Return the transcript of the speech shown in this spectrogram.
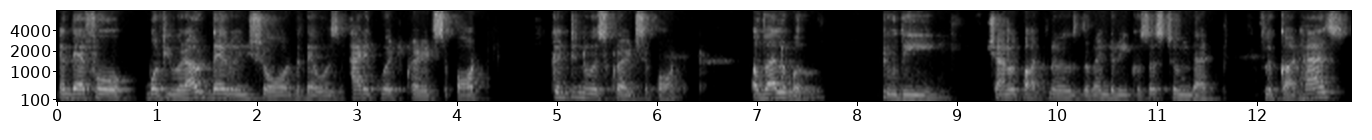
And therefore, what we were out there to ensure that there was adequate credit support continuous credit support available to the channel partners, the vendor ecosystem that Flipkart has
